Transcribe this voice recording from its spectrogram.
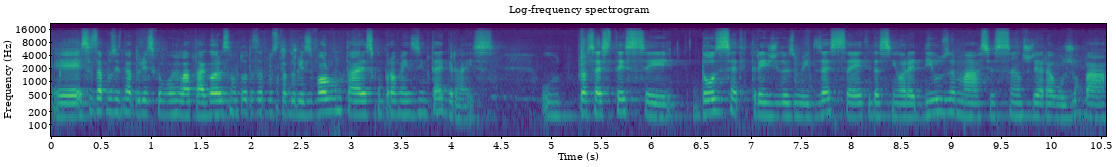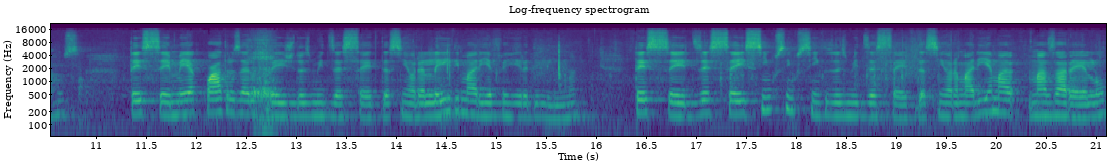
É, essas aposentadorias que eu vou relatar agora são todas aposentadorias voluntárias com proventos integrais. O processo TC 1273 de 2017, da senhora Edilza Márcia Santos de Araújo Barros. TC 6403 de 2017, da senhora Leide Maria Ferreira de Lima. TC 16555 de 2017, da senhora Maria Mazarello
